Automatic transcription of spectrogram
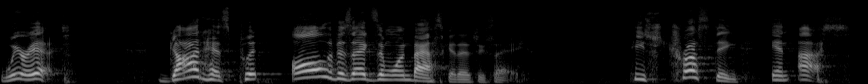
We're it. God has put all of his eggs in one basket, as you say. He's trusting in us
